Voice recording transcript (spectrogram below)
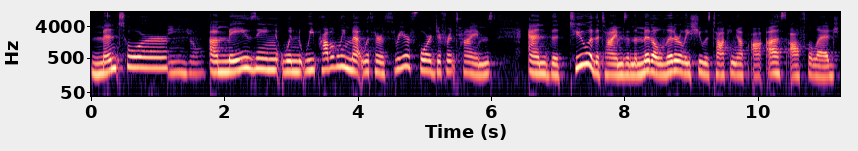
mentor, Angel. amazing. When we probably met with her three or four different times, and the two of the times in the middle, literally, she was talking off, uh, us off the ledge,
